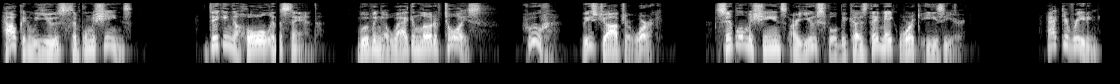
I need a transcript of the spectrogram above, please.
How can we use simple machines? Digging a hole in the sand. Moving a wagon load of toys. Whew, these jobs are work. Simple machines are useful because they make work easier. Active reading.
